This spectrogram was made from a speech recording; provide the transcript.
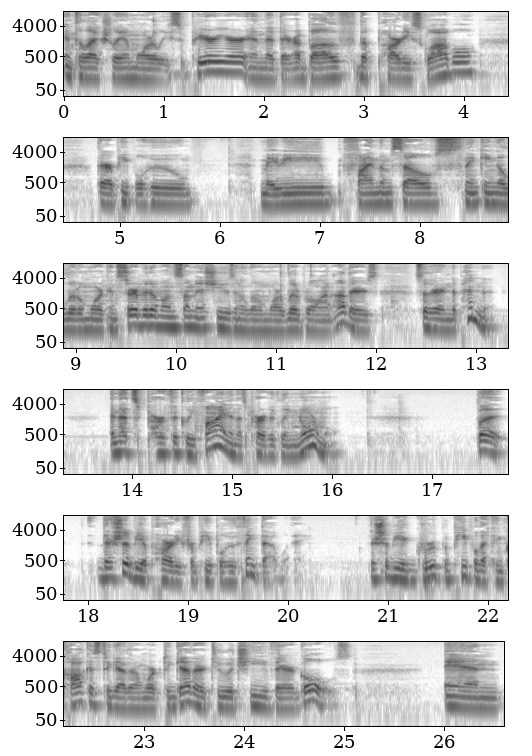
intellectually and morally superior and that they're above the party squabble. There are people who maybe find themselves thinking a little more conservative on some issues and a little more liberal on others, so they're independent. And that's perfectly fine and that's perfectly normal. But there should be a party for people who think that way. There should be a group of people that can caucus together and work together to achieve their goals. And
